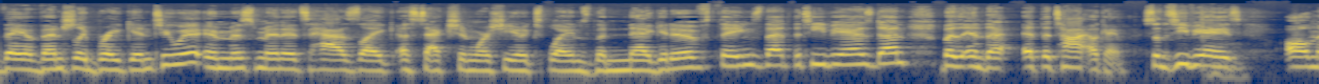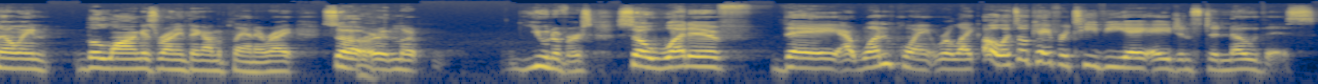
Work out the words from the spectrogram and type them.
they eventually break into it and Miss Minutes has like a section where she explains the negative things that the TVA has done, but in the at the time okay, so the TVA is all knowing the longest running thing on the planet, right? So or in the universe. So what if they at one point were like, "Oh, it's okay for TVA agents to know this."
